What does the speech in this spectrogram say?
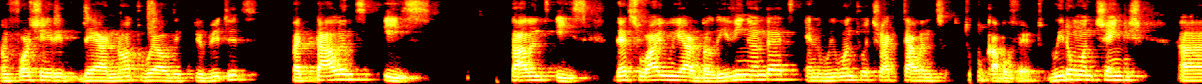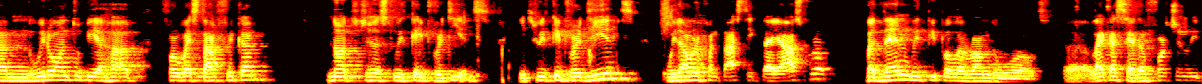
unfortunately they are not well distributed but talent is. Talent is. That's why we are believing on that and we want to attract talent to cabo verde. We don't want change um, we don't want to be a hub for west africa not just with cape verdeans. It's with cape verdeans with our fantastic diaspora but then with people around the world uh, like i said unfortunately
